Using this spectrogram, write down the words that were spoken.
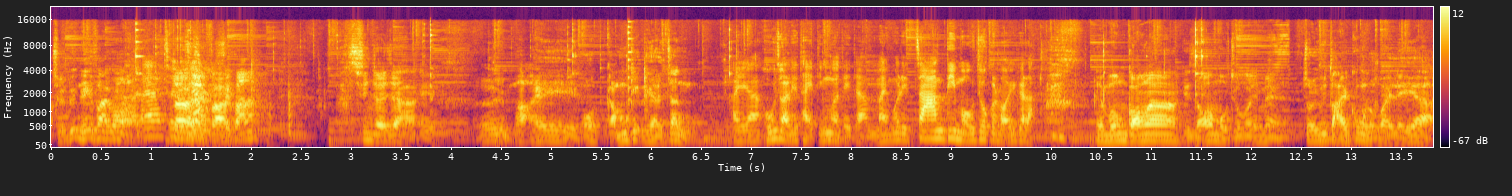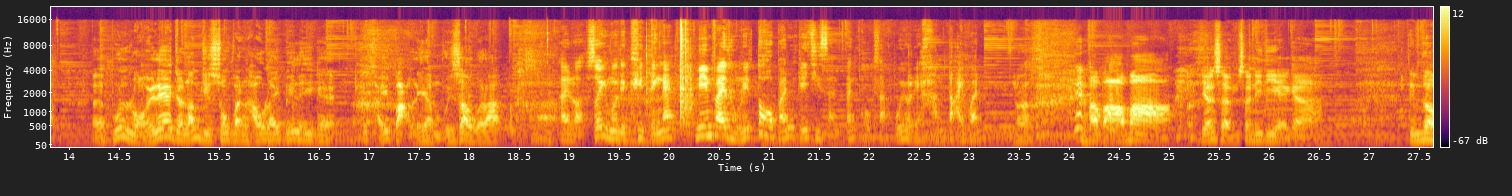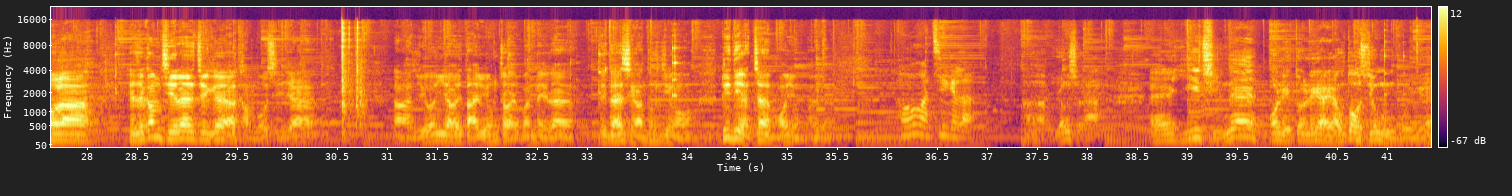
隨便起快喎！係啊，隨便食飯啦！先再一下氣。唉，唔客氣，我感激你係真。係啊，好在你提點我哋咋，唔係我哋爭啲冇咗個女㗎啦。你唔好咁講啦，其實我都冇做過啲咩。最大功勞係你啊！誒，本來咧就諗住送份厚禮俾你嘅，都睇白你啊，唔會收噶啦。啊，係咯，所以我哋決定咧，免費同你多品幾次神，等菩薩保佑你行大運。阿爸阿媽，楊 Sir 唔信呢啲嘢㗎。點都好啦，其實今次咧最緊要阿琴冇事啫。嗱，如果以後啲大羽公再嚟揾你咧，你第一時間通知我。呢啲人真係唔可以容許嘅。好，我知㗎啦。啊，楊 Sir 啊，誒以前咧我哋對你係有多少誤會嘅，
